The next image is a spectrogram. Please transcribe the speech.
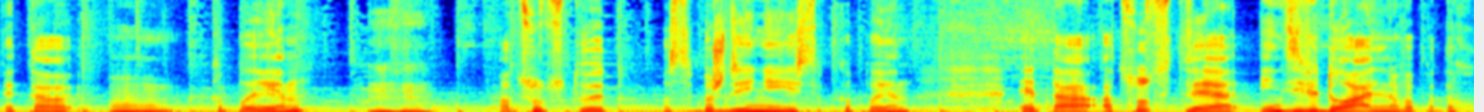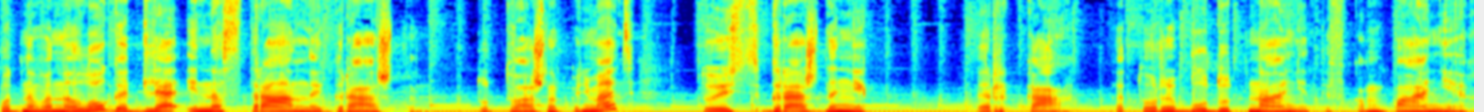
это э, КПН, угу. отсутствует освобождение есть от КПН. Это отсутствие индивидуального подоходного налога для иностранных граждан. Тут важно понимать, то есть граждане РК, которые будут наняты в компаниях,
